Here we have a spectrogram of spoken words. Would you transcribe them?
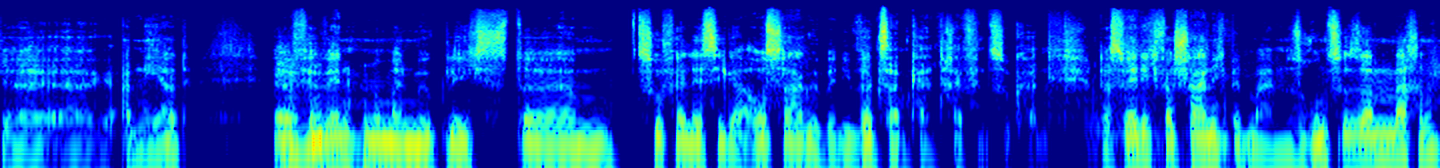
äh, äh, annähert, äh, Mhm. verwenden, um eine möglichst ähm, zuverlässige Aussage über die Wirksamkeit treffen zu können. Das werde ich wahrscheinlich mit meinem Sohn zusammen machen.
